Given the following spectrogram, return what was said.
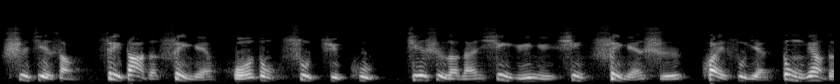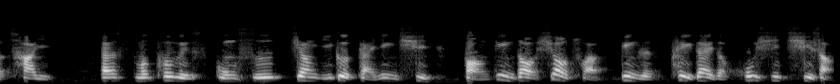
世界上最大的睡眠活动数据库，揭示了男性与女性睡眠时快速眼动量的差异。Asmopolis 公司将一个感应器。绑定到哮喘病人佩戴的呼吸器上，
